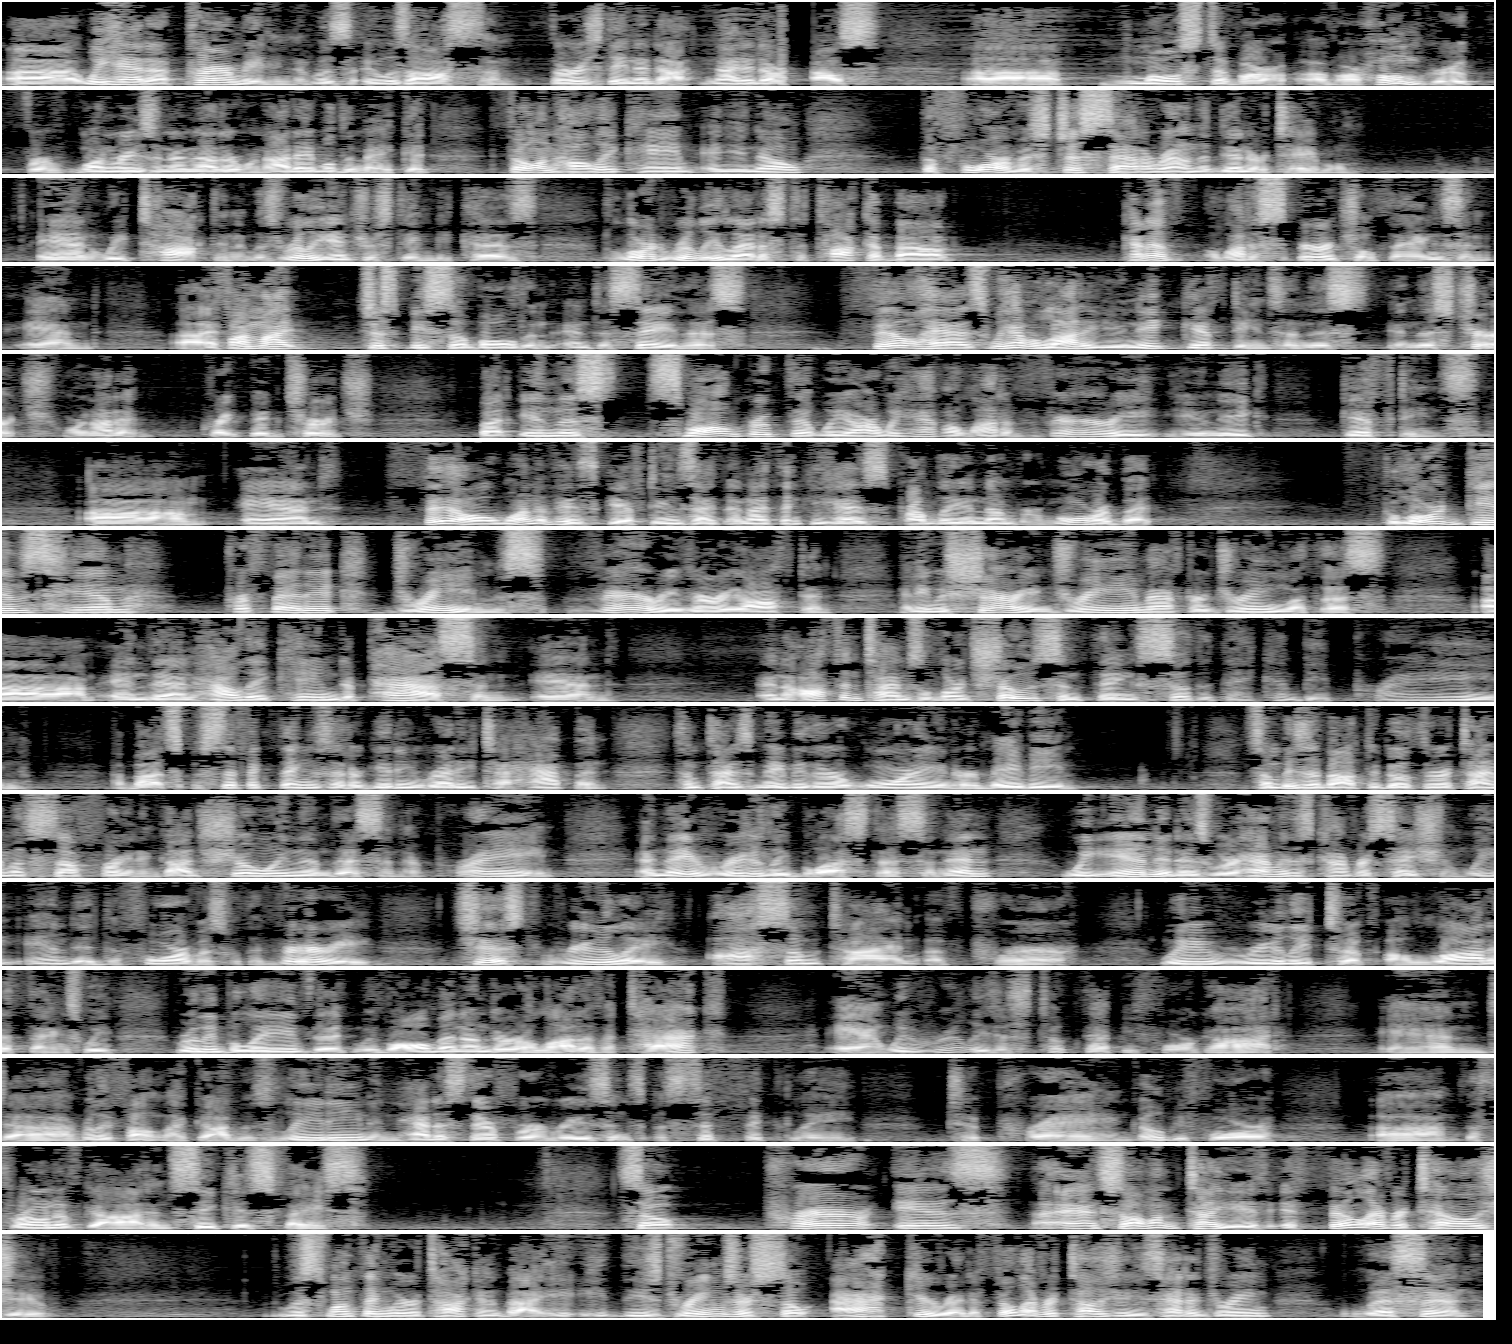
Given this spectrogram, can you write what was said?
Uh, we had a prayer meeting. It was it was awesome. Thursday night at our house. Uh, most of our of our home group, for one reason or another, were not able to make it. Phil and Holly came, and you know, the four of us just sat around the dinner table, and we talked, and it was really interesting because the Lord really led us to talk about kind of a lot of spiritual things. And, and uh, if I might just be so bold and, and to say this, Phil has, we have a lot of unique giftings in this, in this church. We're not a great big church, but in this small group that we are, we have a lot of very unique giftings. Um, and Phil, one of his giftings, and I think he has probably a number more, but the Lord gives him prophetic dreams very, very often. And he was sharing dream after dream with us, uh, and then how they came to pass. And, and, and oftentimes the Lord shows some things so that they can be praying about specific things that are getting ready to happen. Sometimes maybe they're a warning, or maybe somebody's about to go through a time of suffering, and God's showing them this, and they're praying. And they really blessed us. And then we ended, as we were having this conversation, we ended, the four of us, with a very just really awesome time of prayer. We really took a lot of things. We really believe that we've all been under a lot of attack, and we really just took that before God. And uh, really felt like God was leading and had us there for a reason, specifically to pray and go before uh, the throne of God and seek His face. So, prayer is, and so I want to tell you if, if Phil ever tells you this one thing we were talking about. He, he, these dreams are so accurate. If Phil ever tells you he's had a dream, listen,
